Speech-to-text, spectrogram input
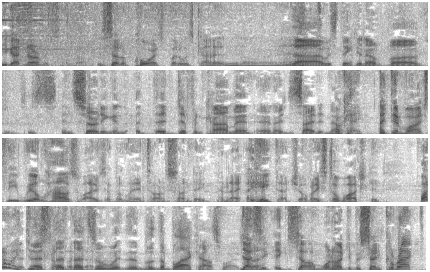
You got nervous. You said, of course, but it was kind of, you know. No, I was thinking of uh, inserting an, a, a different comment, and I decided not. Okay. I did watch the Real Housewives of Atlanta on Sunday, and I, I hate that show, but I still watched it. Why do I do That's stuff that, like that's that? what the, the Black Housewives. That's right? ex- I'm 100 percent correct.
